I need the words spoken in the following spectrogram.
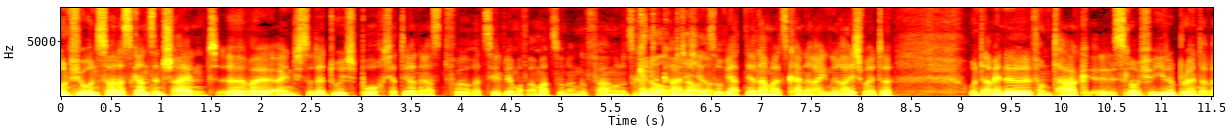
Und für uns war das ganz entscheidend, äh, weil eigentlich so der Durchbruch, ich hatte ja in der ersten Folge auch erzählt, wir haben auf Amazon angefangen und uns kannte genau, keiner richtig, ja. und so. Wir hatten ja mhm. damals keine eigene Reichweite. Und am Ende vom Tag äh, ist, glaube ich, für jede Brand äh,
